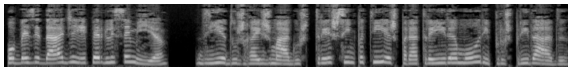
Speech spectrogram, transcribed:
obesidade e hiperglicemia. Dia dos Reis Magos, três simpatias para atrair amor e prosperidade.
